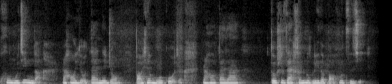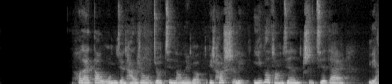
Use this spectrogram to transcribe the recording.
护目镜的，然后有戴那种保鲜膜裹着，然后大家。都是在很努力的保护自己。后来到我们检查的时候，就进到那个 B 超室里，一个房间只接待两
